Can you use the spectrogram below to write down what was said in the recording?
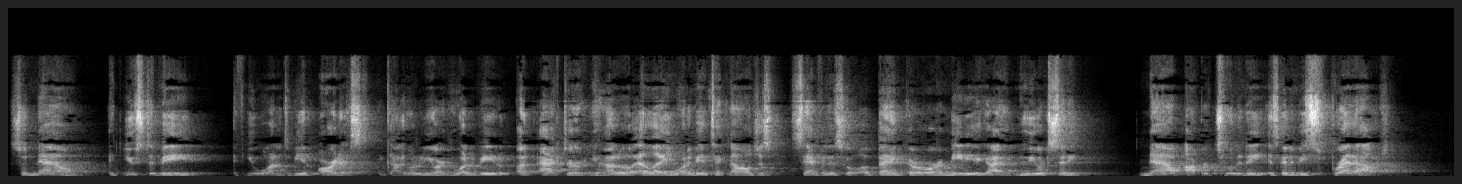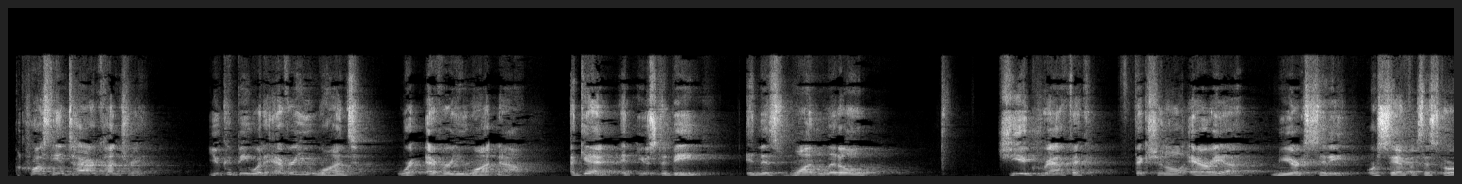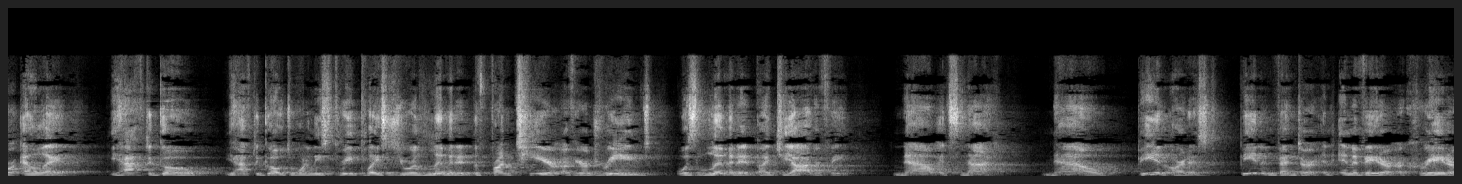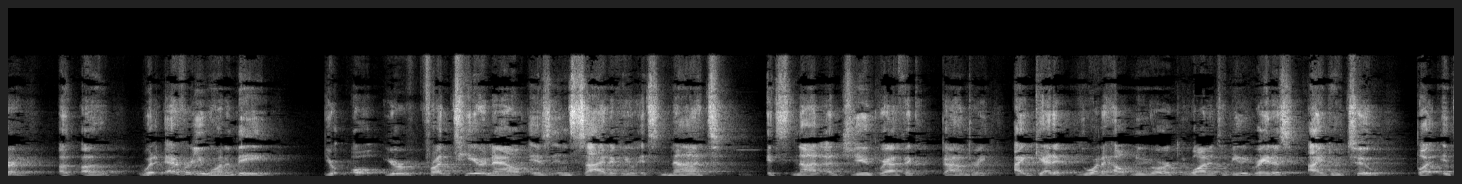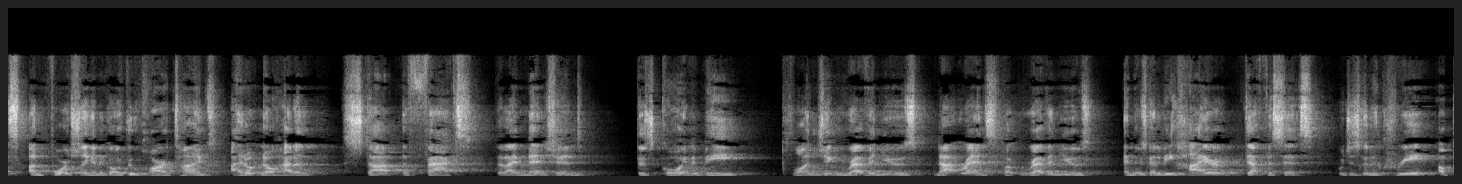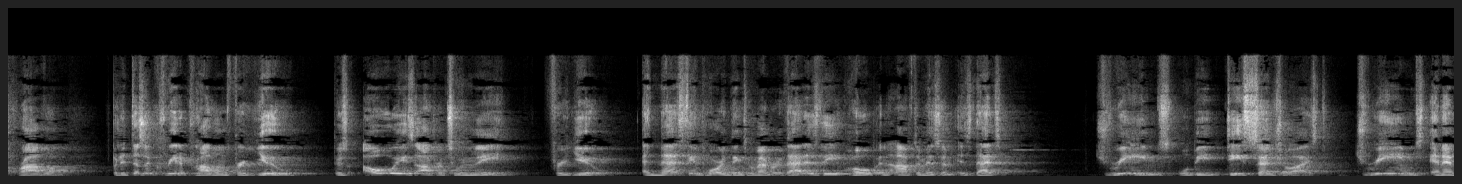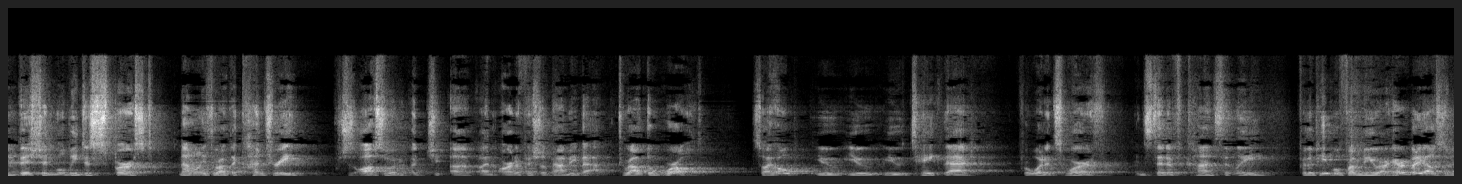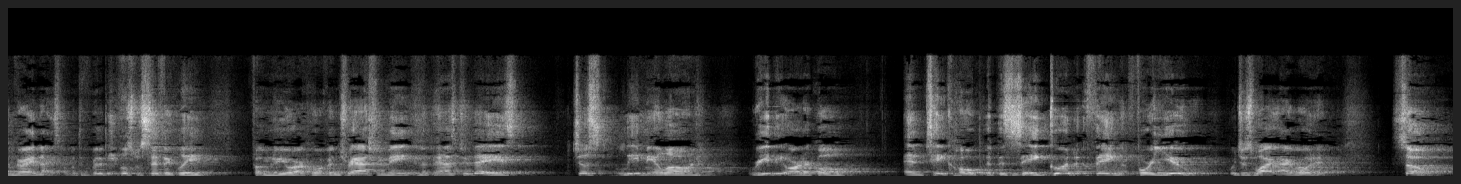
So now, it used to be if you wanted to be an artist, you gotta go to New York. You want to be an actor, you gotta go to LA. You want to be a technologist, San Francisco, a banker or a media guy, New York City. Now opportunity is to be spread out across the entire country. You could be whatever you want, wherever you want now. Again, it used to be in this one little geographic fictional area, New York City or San Francisco or LA. You have to go, you have to go to one of these three places. You were limited. The frontier of your dreams was limited by geography. Now it's not. Now be an artist, be an inventor, an innovator, a creator, a, a whatever you want to be. Your your frontier now is inside of you. It's not it's not a geographic boundary. I get it. You want to help New York. You want it to be the greatest. I do too. But it's unfortunately going to go through hard times. I don't know how to stop the facts that I mentioned. There's going to be plunging revenues, not rents, but revenues, and there's going to be higher deficits, which is going to create a problem. But it doesn't create a problem for you. There's always opportunity for you. And that's the important thing to remember. That is the hope and optimism is that dreams will be decentralized. Dreams and ambition will be dispersed not only throughout the country, which is also an, a, a, uh, an artificial boundary, but throughout the world. So I hope you, you, you take that for what it's worth instead of constantly, for the people from New York, everybody else has been very nice, but for the people specifically from New York who have been trashing me in the past two days, just leave me alone read the article, and take hope that this is a good thing for you, which is why I wrote it. So,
